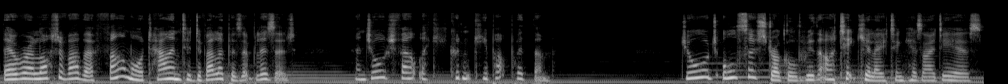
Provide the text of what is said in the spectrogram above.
There were a lot of other, far more talented developers at Blizzard, and George felt like he couldn't keep up with them. George also struggled with articulating his ideas.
